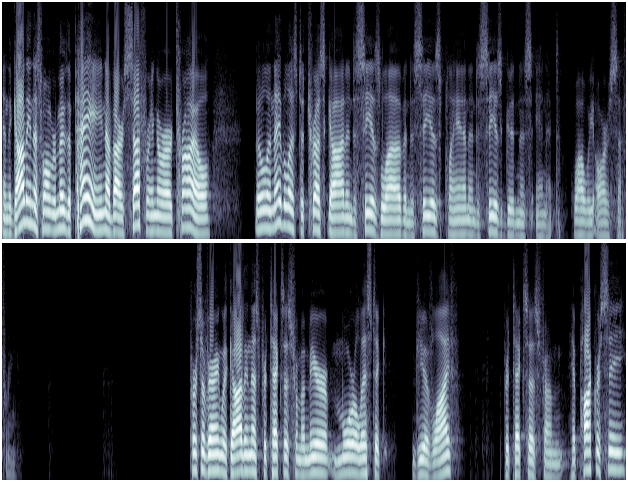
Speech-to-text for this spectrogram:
And the godliness won't remove the pain of our suffering or our trial, but it will enable us to trust God and to see His love and to see His plan and to see His goodness in it while we are suffering. Persevering with godliness protects us from a mere moralistic view of life, protects us from hypocrisy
